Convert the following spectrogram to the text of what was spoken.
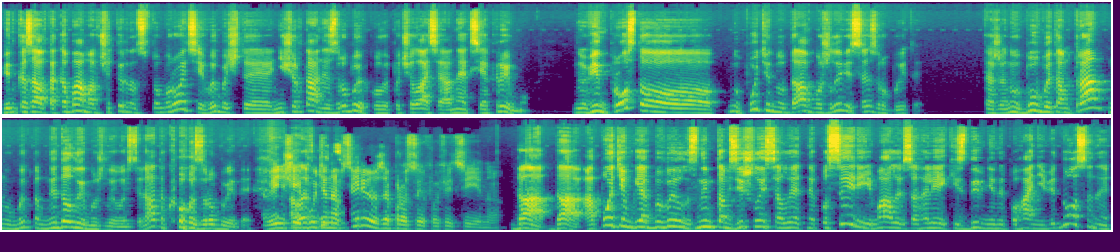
Він казав: так Обама в 2014 році, вибачте, ні чорта не зробив, коли почалася анексія Криму. Ну він просто ну Путіну дав можливість це зробити. Каже: ну був би там Трамп, ну ми б там не дали можливості да, такого зробити. Він ще й Путіна в Сирію запросив офіційно. Да, да. А потім, якби ви з ним там зійшлися ледь не по Сирії, мали взагалі якісь дивні непогані відносини.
